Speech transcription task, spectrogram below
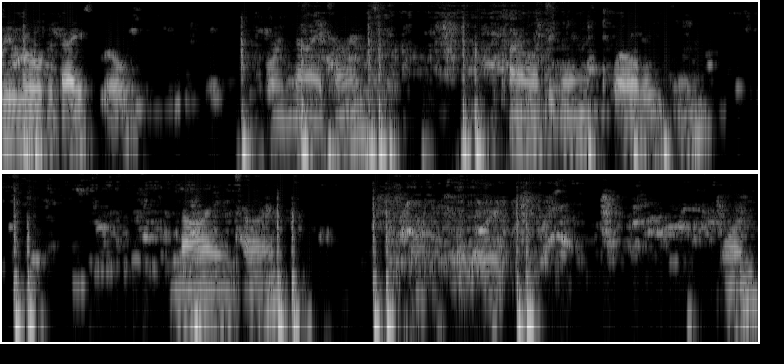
Reroll the dice roll for 9 times. Time once again is 12, 18. 9 times. 1.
